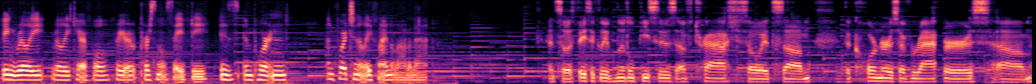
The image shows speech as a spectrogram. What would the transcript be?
being really, really careful for your personal safety is important. Unfortunately, find a lot of that. And so it's basically little pieces of trash. So it's um, the corners of wrappers. Um,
